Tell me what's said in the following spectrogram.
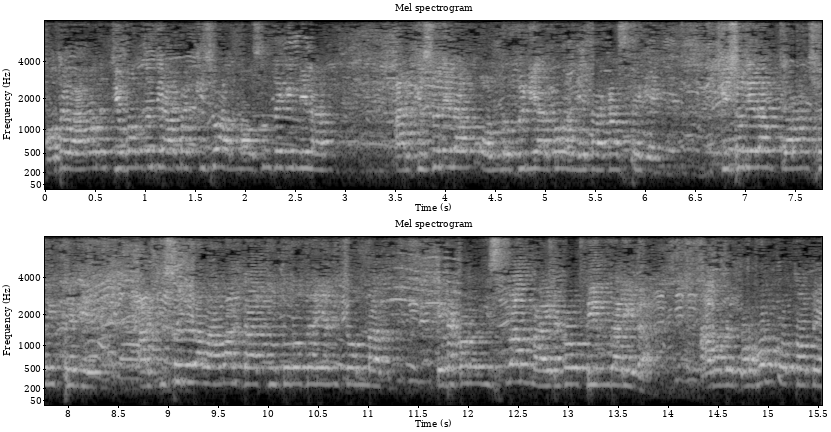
অথবা আমাদের জীবন যদি আমরা কিছু আল্লাহ থেকে নিলাম, আর কিছু নিলাম অন্য দুনিয়ার কোনো নেতার কাছ থেকে কিছু নিলাম কোরআন শরীফ থেকে, আর কিছু নিলাম আমার গাছ জুতো অনুযায়ী আমি চললাম। এটা কোনো ইসলাম না, এটা কোনো দিনদারি না। আমাদের গ্রহণ করতে হবে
